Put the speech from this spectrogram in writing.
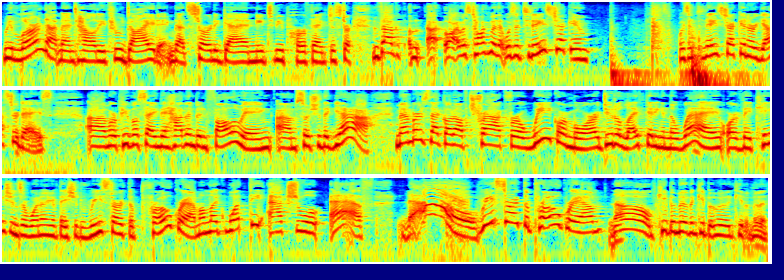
we learn that mentality through dieting that start again, need to be perfect, just start. In fact, um, I, I was talking about that. Was it today's check-in? Was it today's check-in or yesterday's? Um, where people saying they haven't been following. Um, so should they? Yeah, members that got off track for a week or more due to life getting in the way or vacations are wondering if they should restart the program. I'm like, what the actual f? No, restart the program. No, keep it moving, keep it moving, keep it moving,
